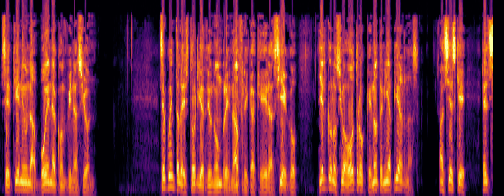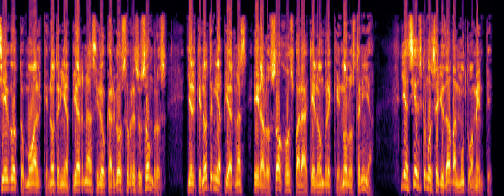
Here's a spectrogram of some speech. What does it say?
se tiene una buena combinación. Se cuenta la historia de un hombre en África que era ciego y él conoció a otro que no tenía piernas. Así es que el ciego tomó al que no tenía piernas y lo cargó sobre sus hombros, y el que no tenía piernas era los ojos para aquel hombre que no los tenía. Y así es como se ayudaban mutuamente.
